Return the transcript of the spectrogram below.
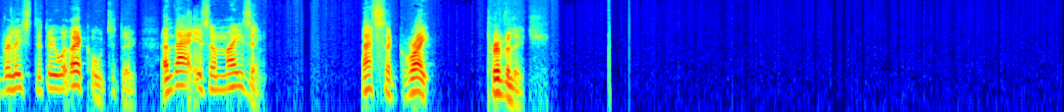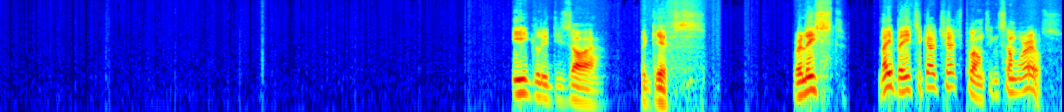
released to do what they're called to do. And that is amazing. That's a great privilege. Eagerly desire the gifts. Released, maybe to go church planting somewhere else.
